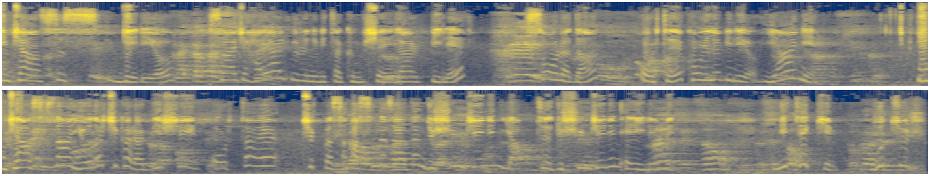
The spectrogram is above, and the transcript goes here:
imkansız geliyor. Sadece hayal ürünü bir takım şeyler bile sonradan ortaya koyulabiliyor. Yani imkansızdan yola çıkarak bir şeyin ortaya çıkması aslında zaten düşüncenin yaptığı, düşüncenin eylemi. Nitekim bu tür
